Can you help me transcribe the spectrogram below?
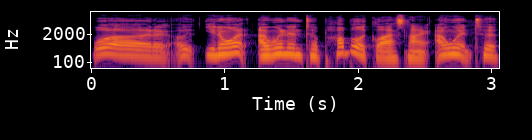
What? a- uh, You know what? I went into public last night. I went to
